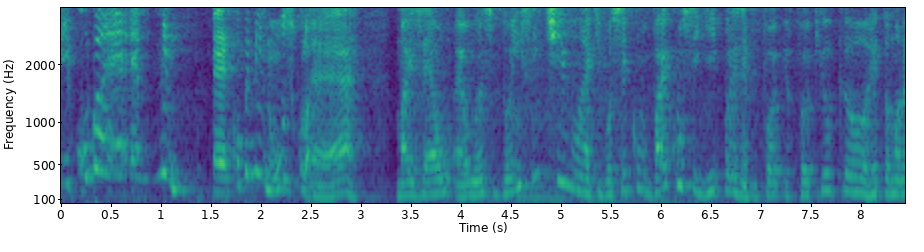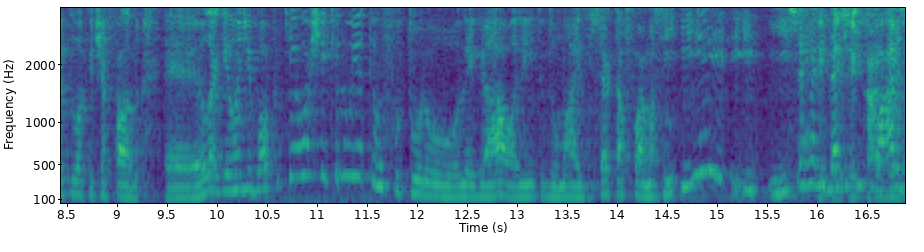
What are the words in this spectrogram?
E, e Cuba é, é, é, Cuba é minúscula. É, mas é o, é o lance do incentivo, né? Que você vai conseguir, por exemplo, foi, foi aquilo que eu, retomando aquilo que eu tinha falado, é, eu larguei o handball porque eu achei que não ia ter um futuro legal ali e tudo mais, de certa forma, assim. E, e- e isso é realidade de vários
